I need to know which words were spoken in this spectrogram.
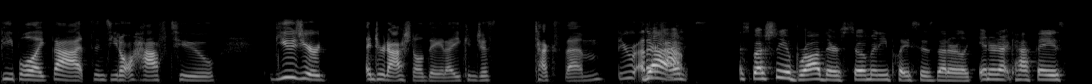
people like that since you don't have to use your international data. You can just text them through other yeah, apps. especially abroad, there's so many places that are like internet cafes,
